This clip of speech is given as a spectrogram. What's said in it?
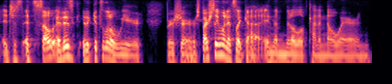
it just it's so it is it gets a little weird for sure, especially when it's like uh in the middle of kind of nowhere and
